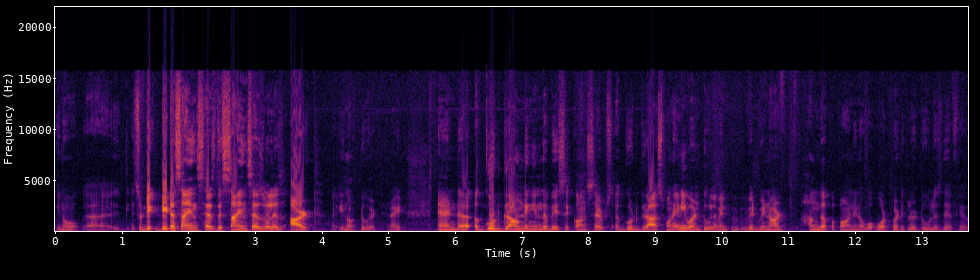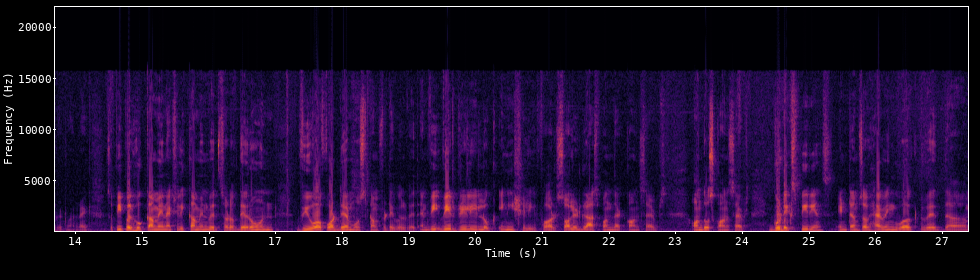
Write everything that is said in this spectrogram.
you know uh, so data science has this science as well as art you know to it right? And uh, a good grounding in the basic concepts a good grasp on any one tool. I mean we're not hung up upon you know what, what, particular tool is their favorite one right? So people who come in actually come in with sort of their own view of what they're most comfortable with. And we we really look initially for solid grasp on that concepts on those concepts. Good experience in terms of having worked with uh,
